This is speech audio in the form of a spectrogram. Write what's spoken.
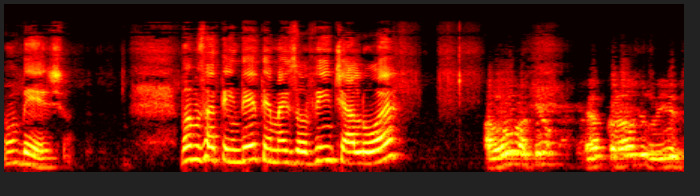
Um beijo. Vamos atender, tem mais ouvinte? Alô? Alô, aqui é o- é Cláudio Luiz.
